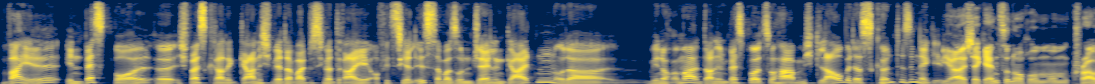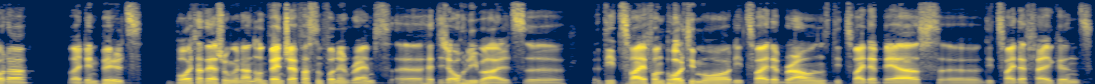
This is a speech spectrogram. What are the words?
weil in Bestball, äh, ich weiß gerade gar nicht, wer da Wide Receiver 3 offiziell ist, aber so ein Jalen Guyton oder wen auch immer, dann in Bestball zu haben, ich glaube, das könnte Sinn ergeben. Ja, ich ergänze noch um, um Crowder bei den Bills. Boyd hat er ja schon genannt und Van Jefferson von den Rams äh, hätte ich auch lieber als äh, die zwei von Baltimore, die zwei der Browns, die zwei der Bears, äh, die zwei der Falcons.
